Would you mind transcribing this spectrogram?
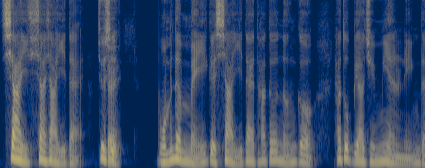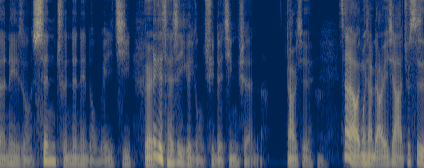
下一下下一代，就是我们的每一个下一代，他都能够，他都不要去面临的那种生存的那种危机，对，那个才是一个永续的精神呢、了解。再来，我想聊一下，就是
